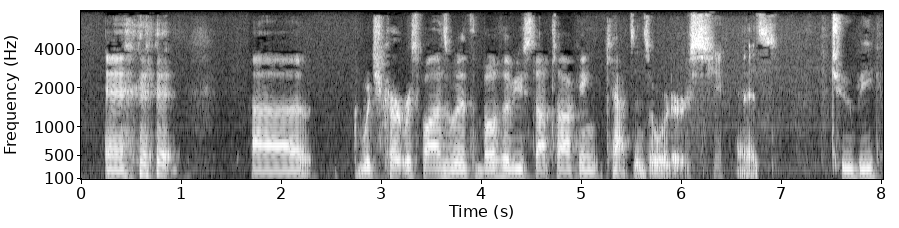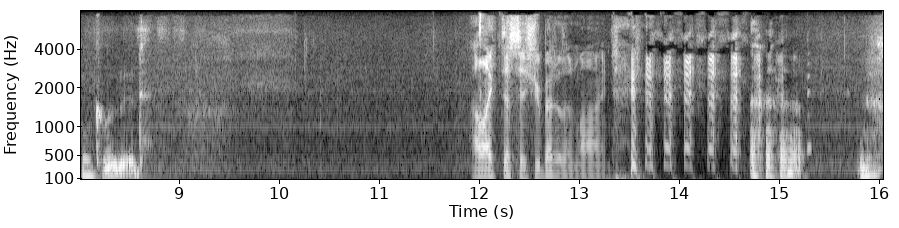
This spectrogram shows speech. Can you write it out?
and uh, which Kirk responds with, "Both of you stop talking, captain's orders," and it's to be concluded. I like this issue better than mine. it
